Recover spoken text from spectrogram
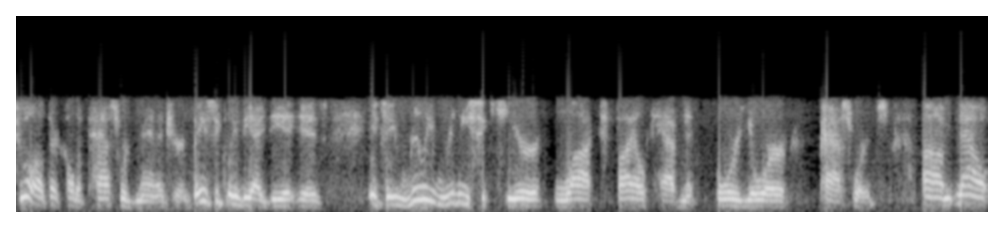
tool out there called a password manager. And basically, the idea is it's a really, really secure, locked file cabinet for your passwords. Um, now,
